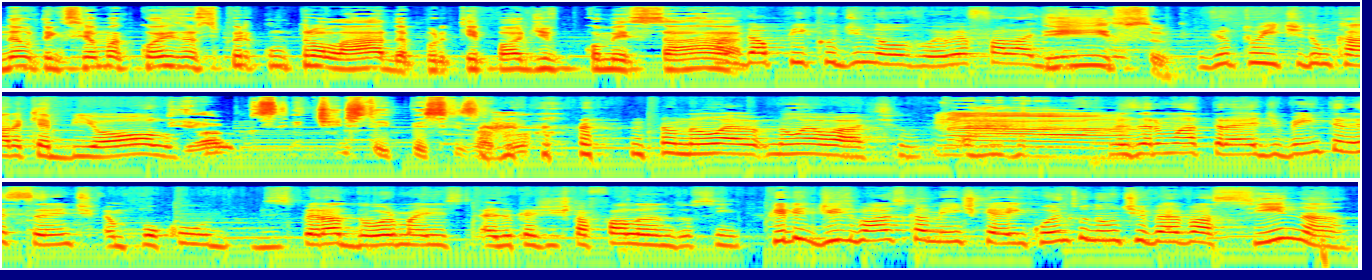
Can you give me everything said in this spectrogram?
Não, tem que ser uma coisa super controlada, porque pode começar... Pode dar o pico de novo. Eu ia falar disso. Isso. Vi o tweet de um cara que é biólogo. Biólogo, cientista. cientista e pesquisador? não, não é, não é o Átila. Ah. Mas era uma thread bem interessante. É um pouco desesperador, mas é do que a gente tá falando, assim. Porque ele diz basicamente que é enquanto não tiver vacina,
